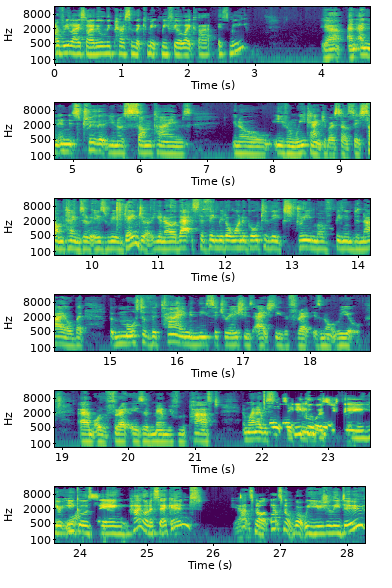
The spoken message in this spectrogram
I realize now the only person that can make me feel like that is me. Yeah. And, and, and it's true that, you know, sometimes you know, even we can't keep ourselves safe. Sometimes there is real danger. You know, that's the thing. We don't want to go to the extreme of being in denial, but but most of the time in these situations, actually, the threat is not real, um, or the threat is a memory from the past. And when I was oh, thinking, ego, as you say, your yeah. ego is saying, "Hang on a second, yeah. that's not that's not what we usually do."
